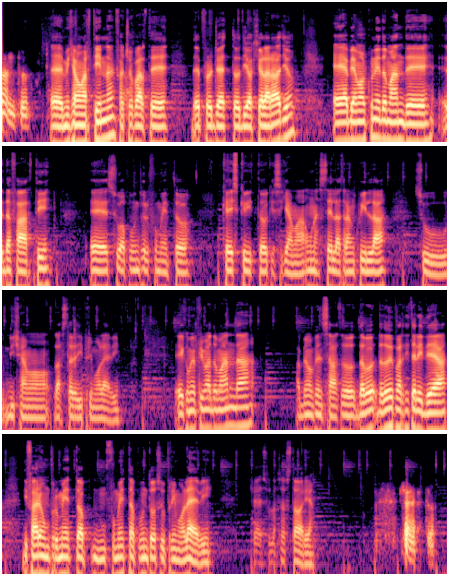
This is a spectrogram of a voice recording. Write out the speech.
Pronto? Eh, mi chiamo Martin, faccio parte del progetto di Occhio alla Radio e abbiamo alcune domande eh, da farti eh, su appunto il fumetto che hai scritto che si chiama Una stella tranquilla su, diciamo, la storia di Primo Levi. E come prima domanda abbiamo pensato da, da dove è partita l'idea di fare un fumetto, un fumetto appunto su Primo Levi, cioè sulla sua storia. Certo.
